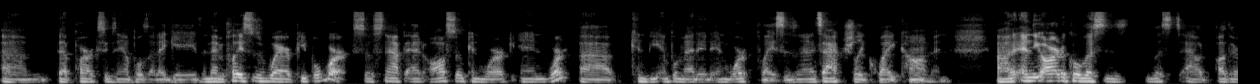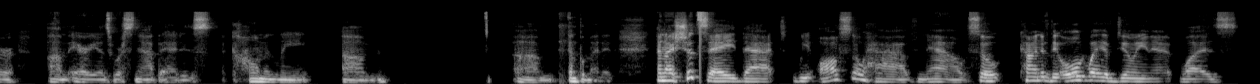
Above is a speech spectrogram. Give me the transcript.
um, the parks examples that I gave, and then places where people work. So Snap Ed also can work in work, uh, can be implemented in workplaces, and it's actually quite common. Uh, and the article lists lists out other um, areas where Snap Ed is commonly um, um, implemented. And I should say that we also have now, so kind of the old way of doing it was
